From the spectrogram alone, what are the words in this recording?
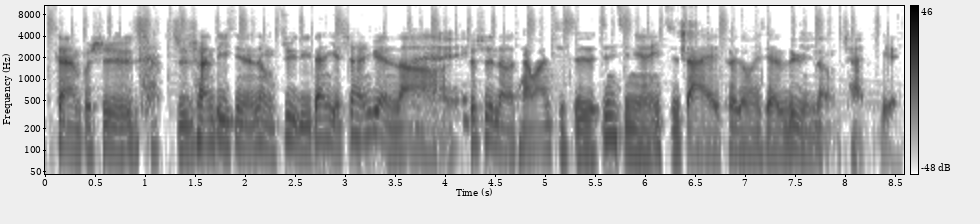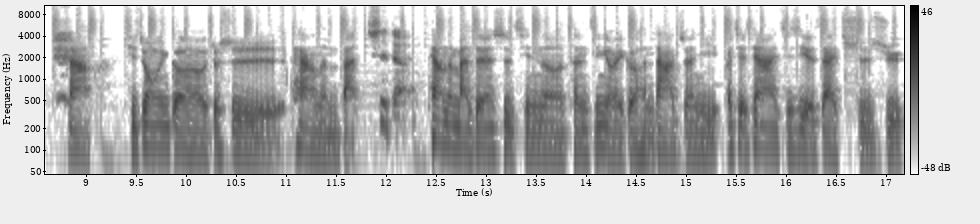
虽然不是直穿地心的那种距离，但也是很远啦。就是呢，台湾其实近几年一直在推动一些绿能产业，那其中一个就是太阳能板。是的，太阳能板这件事情呢，曾经有一个很大的争议，而且现在其实也在持续，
